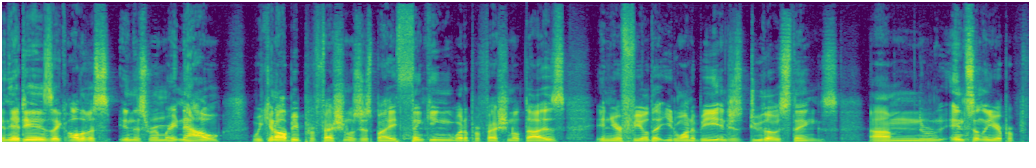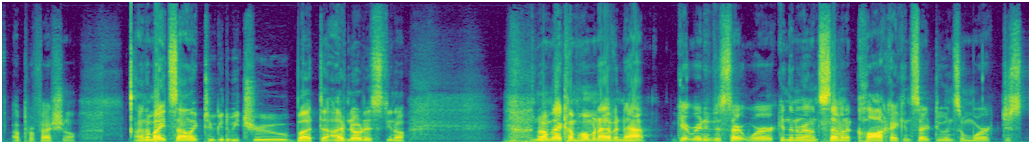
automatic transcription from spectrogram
and the idea is like all of us in this room right now, we can all be professionals just by thinking what a professional does in your field that you'd want to be, and just do those things. Um, instantly, you're a professional. And it might sound like too good to be true, but uh, I've noticed, you know, normally I come home and I have a nap, get ready to start work, and then around seven o'clock I can start doing some work. Just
